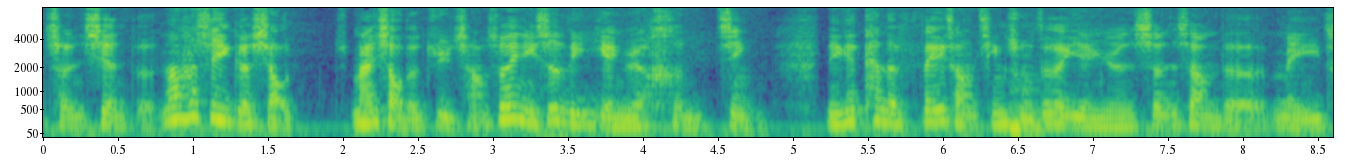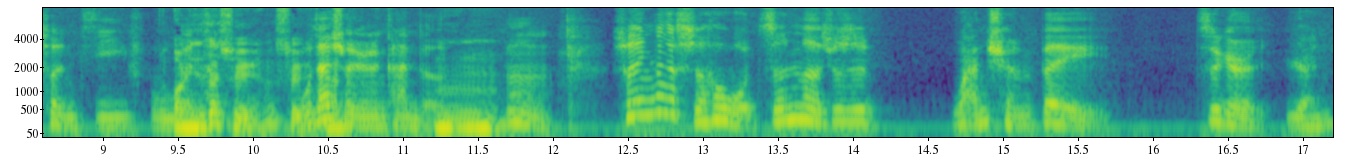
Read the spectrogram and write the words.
呈现的，那它是一个小蛮小的剧场，所以你是离演员很近，你可以看得非常清楚这个演员身上的每一寸肌肤。哦，你是在水源？水源？我在水源看的。嗯嗯，所以那个时候我真的就是完全被这个人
